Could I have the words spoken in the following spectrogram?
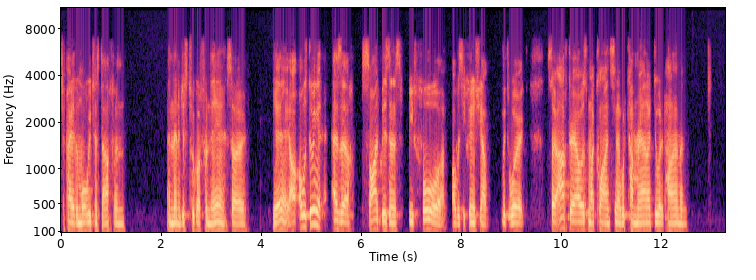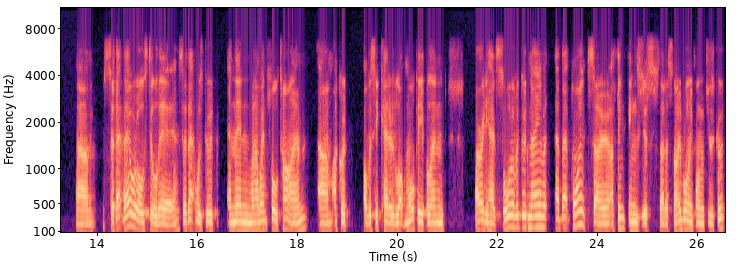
to pay the mortgage and stuff, and and then it just took off from there. So yeah, I, I was doing it as a side business before obviously finishing up with work. So after hours, my clients, you know, would come around. I'd do it at home, and um, so that they were all still there. So that was good. And then when I went full time, um, I could obviously cater to a lot more people, and I already had sort of a good name at, at that point. So I think things just started snowballing for me, which is good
